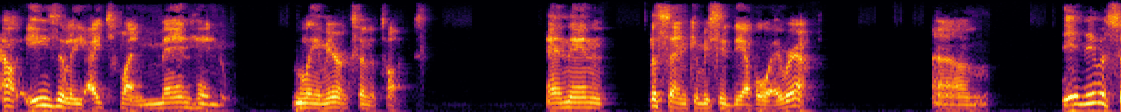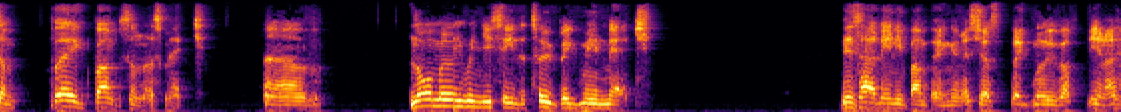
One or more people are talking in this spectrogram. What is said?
how easily H Flame manhandled Liam Erickson at times. And then the same can be said the other way around. Um, yeah, there were some big bumps in this match. Um, normally, when you see the two big men match, there's hardly any bumping, and it's just big move, of you know,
